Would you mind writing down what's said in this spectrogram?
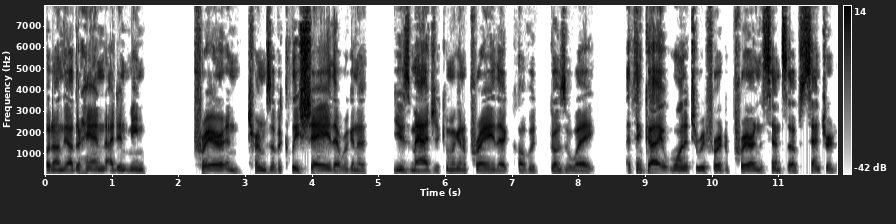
but on the other hand, I didn't mean prayer in terms of a cliche that we're going to use magic and we're going to pray that COVID goes away. I think I wanted to refer to prayer in the sense of centered,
